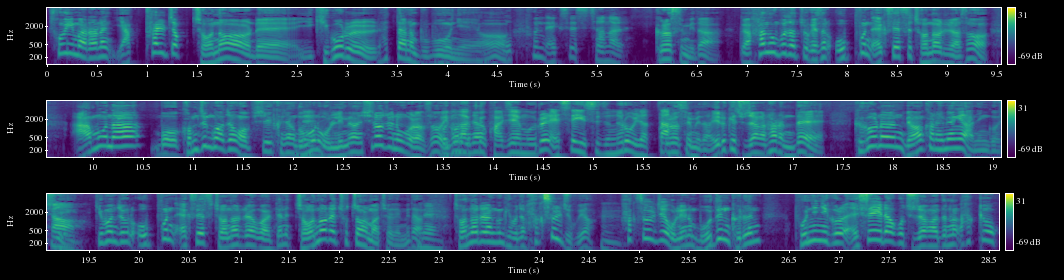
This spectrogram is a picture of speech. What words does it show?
소위 말하는 약탈적 저널에 이 기고를 했다는 부분이에요. open access journal. 그렇습니다. 그러니까 한 후보자 쪽에서는 open access journal이라서 아무나 뭐 검증 과정 없이 그냥 논문을 네. 올리면 실어주는 거라서 이건 그냥 과제물을 에세이 수준으로 올렸다. 그렇습니다. 이렇게 주장을 하는데 그거는 명확한 해명이 아닌 것이 어. 기본적으로 open access journal이라고 할 때는 저널에 초점을 맞춰야 됩니다. 네. 저널이라는 건 기본적으로 학술지고요. 음. 학술지에 올리는 모든 글은 본인이 그걸 에세이라고 주장하든 학교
